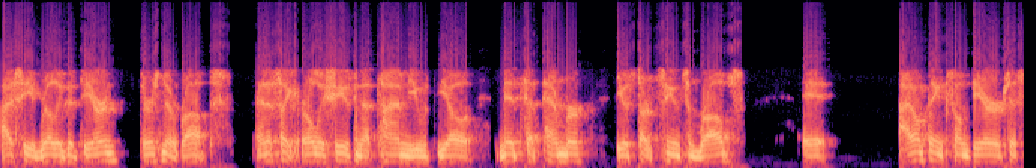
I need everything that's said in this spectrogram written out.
I see really good deer and there's no rubs. And it's like early season that time you you know mid September you would start seeing some rubs. It I don't think some deer just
